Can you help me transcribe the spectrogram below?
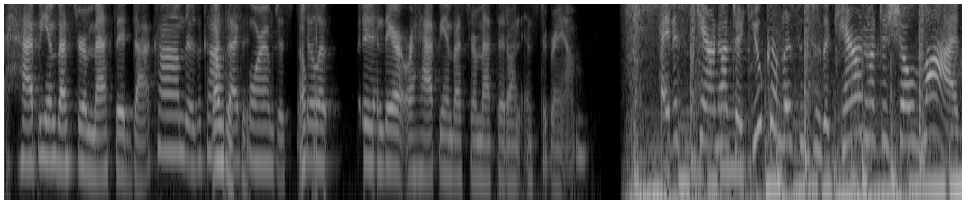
happyinvestormethod.com. There's a contact form. Just chill okay. it put it in there or Happy Investor Method on Instagram. Hey, this is Karen Hunter. You can listen to the Karen Hunter Show live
